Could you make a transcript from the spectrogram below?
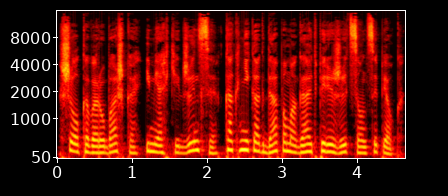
Шелковая рубашка и мягкие джинсы как никогда помогают пережить солнцепек.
